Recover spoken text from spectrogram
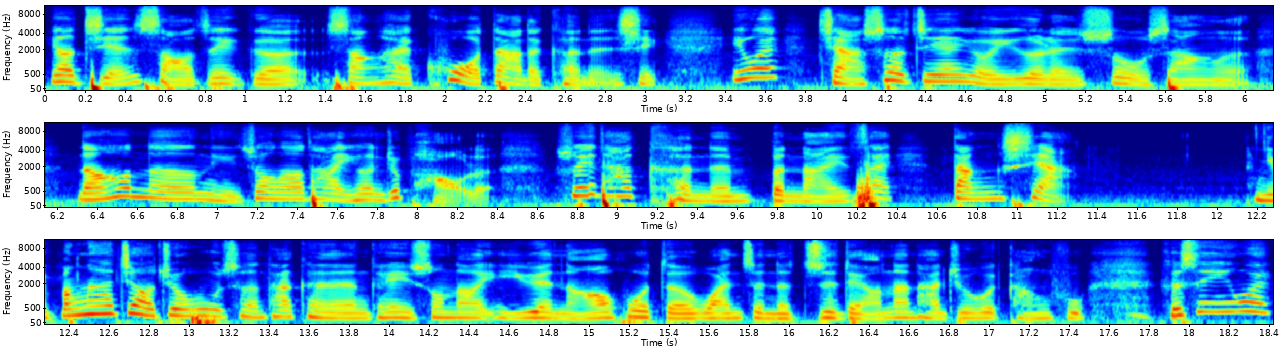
要减少这个伤害扩大的可能性。因为假设今天有一个人受伤了，然后呢，你撞到他以后你就跑了，所以他可能本来在当下。你帮他叫救护车，他可能可以送到医院，然后获得完整的治疗，那他就会康复。可是因为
